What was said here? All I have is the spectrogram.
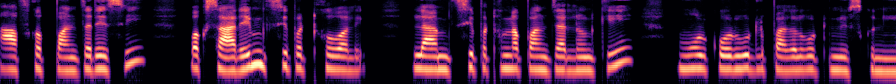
హాఫ్ కప్ పంచదారేసి ఒకసారి మిక్సీ పట్టుకోవాలి. ఇలా మిక్సీ పట్టుకున్న పంచదారలోనికి మూడు కోడిగుడ్లు పగలగొట్టుకొని వేసుకొని,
